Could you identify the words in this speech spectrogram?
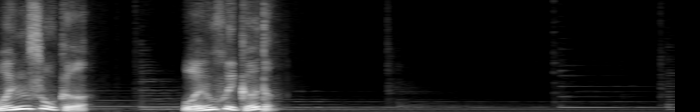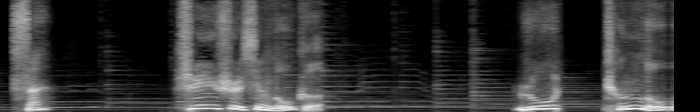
文素阁、文惠阁等。三、军事性楼阁，如城楼、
